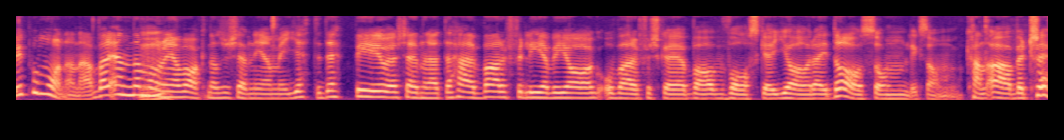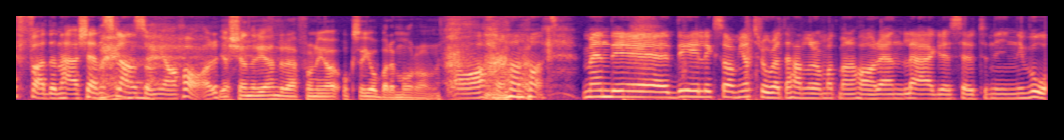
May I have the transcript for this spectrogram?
deppig på morgnarna. Varenda Mm. morgon jag vaknar så känner jag mig jättedeppig och jag känner att det här, varför lever jag och varför ska jag, vad, vad ska jag göra idag som liksom kan överträffa den här känslan som jag har. Jag känner igen det där från när jag också jobbade morgon. Ja, men det, det är liksom, jag tror att det handlar om att man har en lägre serotoninnivå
